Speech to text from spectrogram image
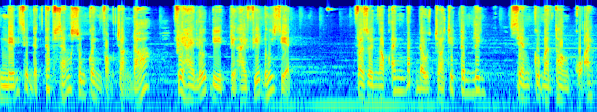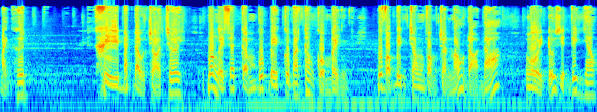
Nến sẽ được thắp sáng xung quanh vòng tròn đó Phía hai lối đi từ hai phía đối diện. Và rồi Ngọc Anh bắt đầu trò chơi tâm linh, Xem Kumanthong của ai mạnh hơn. Khi bắt đầu trò chơi Mọi người sẽ cầm búp bê Kumanthong của mình, Bước vào bên trong vòng tròn máu đỏ đó, Ngồi đối diện với nhau.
